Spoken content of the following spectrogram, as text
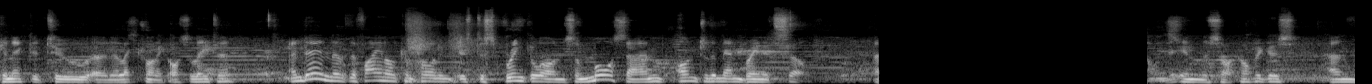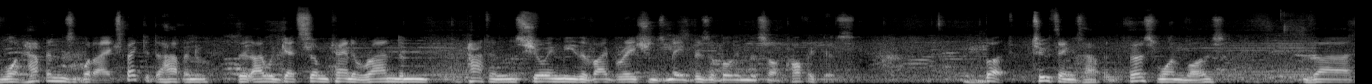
connected to an electronic oscillator. And then the, the final component is to sprinkle on some more sand onto the membrane itself. In the sarcophagus. And what happens, what I expected to happen, that I would get some kind of random patterns showing me the vibrations made visible in the sarcophagus. But two things happened. The first one was that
